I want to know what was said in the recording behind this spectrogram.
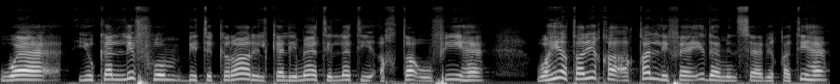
ويكلفهم بتكرار الكلمات التي أخطأوا فيها وهي طريقة أقل فائدة من سابقتها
